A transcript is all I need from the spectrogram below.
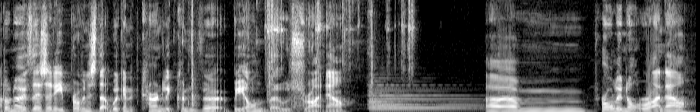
I don't know if there's any province that we can currently convert beyond those right now. Um, probably not right now.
